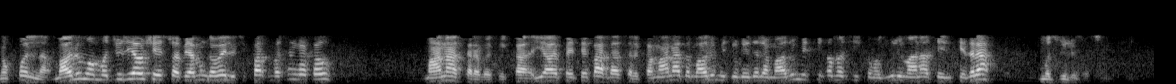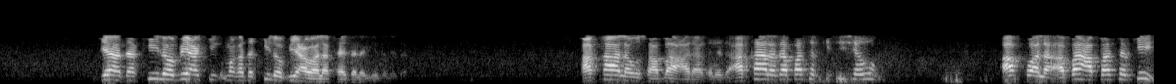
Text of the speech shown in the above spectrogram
نو قلنا معلومه مجهول یو شی سو بیا موږ ویل چې فرق به څنګه کو معنا سره به کې یا په اعتبار دا سره کمانا د معلومه جوړېدل معلومه چې کومه چې مجهول معنا کې کېدله مجهول به شي یا د قیل او بیع کې مغه د قیل او بیع ولا فائدہ لګېدل ده اقال او سبع راغله ده اقال دا فصل کې څه شو اقوال ابع فصل کې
